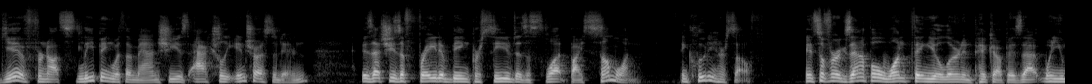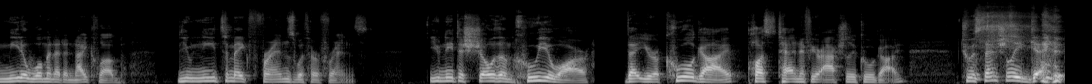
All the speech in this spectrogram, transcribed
give for not sleeping with a man she is actually interested in is that she's afraid of being perceived as a slut by someone, including herself. And so, for example, one thing you'll learn in pickup is that when you meet a woman at a nightclub, you need to make friends with her friends. You need to show them who you are, that you're a cool guy, plus 10 if you're actually a cool guy, to essentially get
